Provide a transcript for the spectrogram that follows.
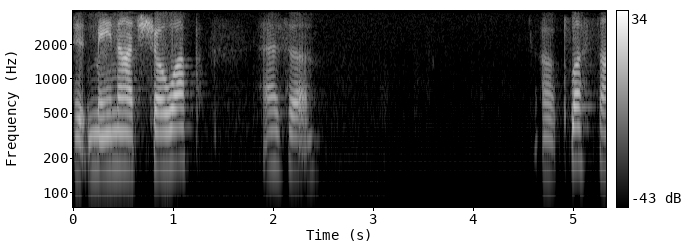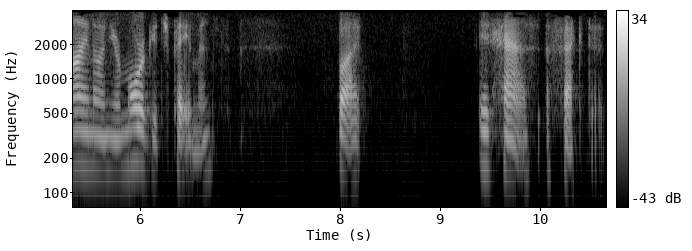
It may not show up as a, a plus sign on your mortgage payments, but it has affected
